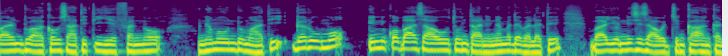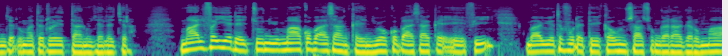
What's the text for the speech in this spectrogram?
waa'een du'aa ka'uu isaatii xiyyeeffannoo nama hundumaati garuu immoo inni kophaa isaa utuu hin taane nama dabalatee baay'oonnis isaa wajjin kaa'an kan jedhu mata duree taanu jala jira. Maal fayyada jechuun maa kophaa isaa hin yoo kophaa isaa ka'ee fi baay'oota fudhatee ka'uunsaa sun garaagarummaa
